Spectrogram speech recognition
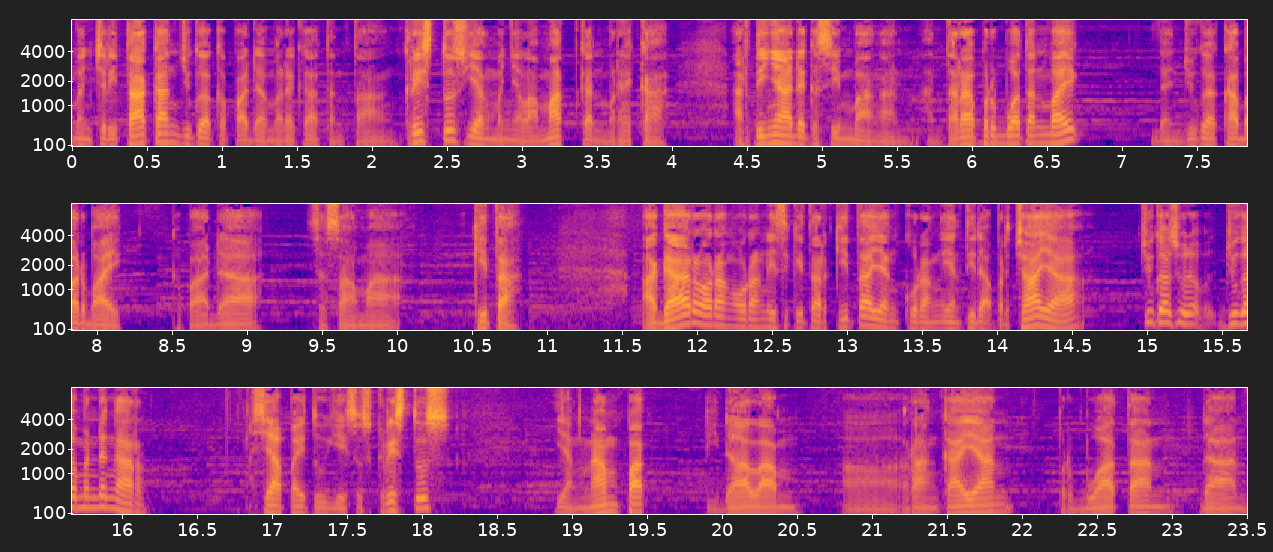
menceritakan juga kepada mereka tentang Kristus yang menyelamatkan mereka. Artinya ada keseimbangan antara perbuatan baik dan juga kabar baik kepada sesama kita. Agar orang-orang di sekitar kita yang kurang yang tidak percaya juga sudah juga mendengar siapa itu Yesus Kristus yang nampak di dalam uh, rangkaian perbuatan dan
